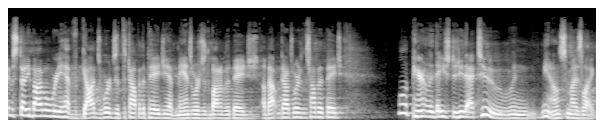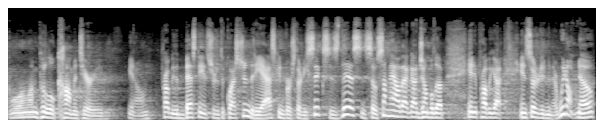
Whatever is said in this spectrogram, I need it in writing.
You have a study Bible where you have God's words at the top of the page, you have man's words at the bottom of the page, about God's words at the top of the page. Well, apparently they used to do that too. And, you know, somebody's like, well, I'm going to put a little commentary. You know, probably the best answer to the question that he asked in verse 36 is this. And so somehow that got jumbled up and it probably got inserted in there. We don't know.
